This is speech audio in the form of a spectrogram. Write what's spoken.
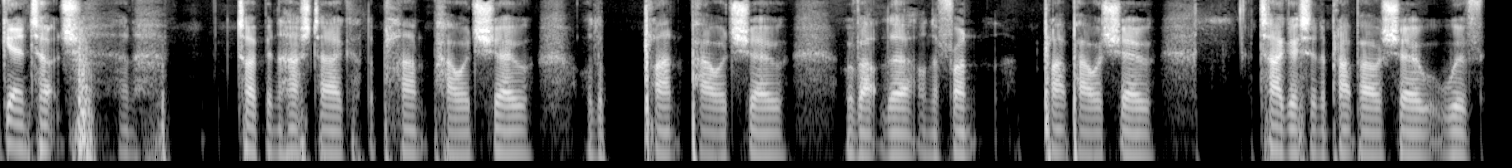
get in touch and type in the hashtag the Plant Powered Show or the Plant Powered Show without the on the front Plant Powered Show tag us in the Plant Power Show with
